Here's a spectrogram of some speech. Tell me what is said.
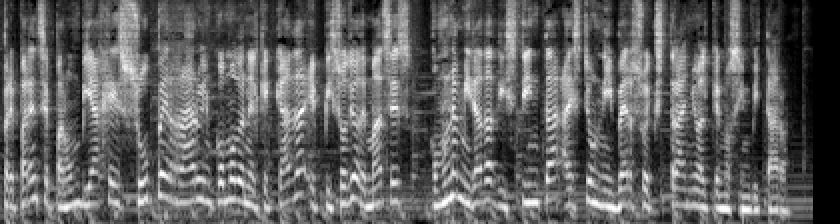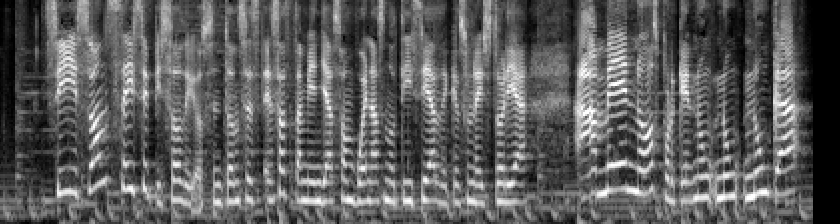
Prepárense para un viaje súper raro incómodo en el que cada episodio además es como una mirada distinta a este universo extraño al que nos invitaron. Sí, son seis episodios, entonces esas también ya son buenas noticias de que es una historia a menos, porque nunca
